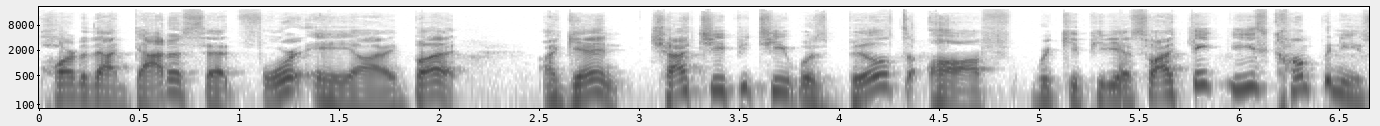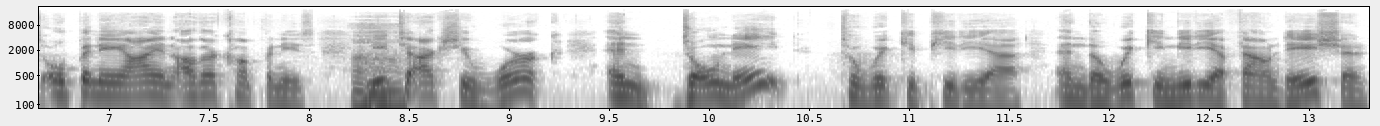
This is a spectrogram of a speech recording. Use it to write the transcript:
part of that data set for AI. But again, ChatGPT was built off Wikipedia. So I think these companies, OpenAI and other companies, uh-huh. need to actually work and donate to Wikipedia and the Wikimedia Foundation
